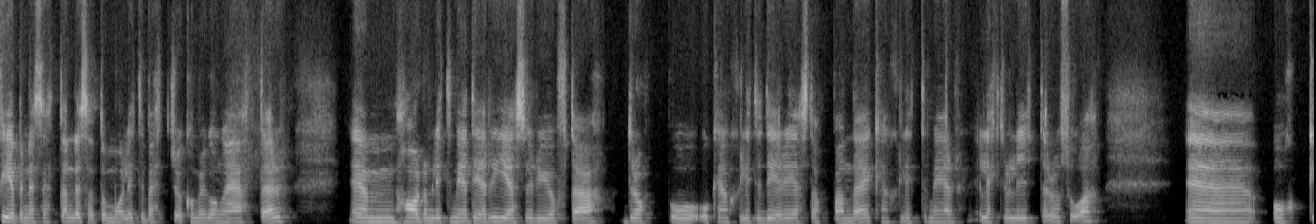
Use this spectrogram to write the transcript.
febernedsättande så att de mår lite bättre och kommer igång och äter. Um, har de lite mer diarré så är det ju ofta dropp och, och kanske lite diarréstoppande, kanske lite mer elektrolyter och så. Uh, och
